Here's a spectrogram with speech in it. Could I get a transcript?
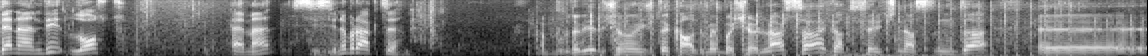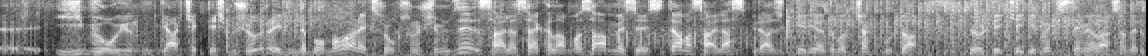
Denendi. Lost hemen sisini bıraktı. Burada bir de düşen oyuncu da kaldırmayı başarırlarsa Galatasaray için aslında eee, iyi bir oyun gerçekleşmiş olur. Elinde bomba var Exrox'un şimdi. Silas'a yakalanması an meselesiydi ama Silas birazcık geriye adım atacak. Burada 4'e 2'ye girmek istemiyorlar sanırım.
